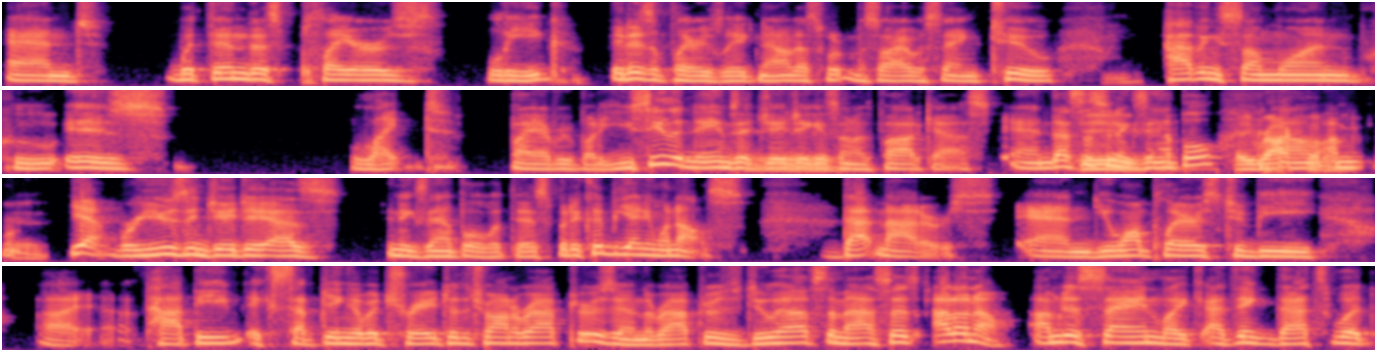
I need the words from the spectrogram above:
And within this players league, it is a players league now. That's what Masai was saying too. Having someone who is liked by everybody. You see the names that JJ gets on his podcast, and that's just yeah. an example. They rock um, yeah. yeah, we're using JJ as an example with this, but it could be anyone else. That matters, and you want players to be uh, happy, accepting of a trade to the Toronto Raptors, and the Raptors do have some assets. I don't know. I'm just saying, like, I think that's what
